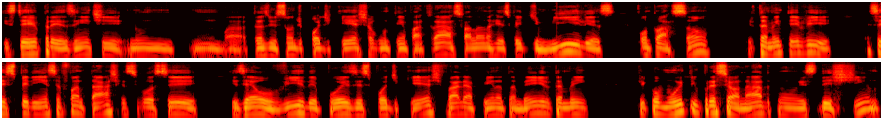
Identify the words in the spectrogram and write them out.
que esteve presente num, numa transmissão de podcast algum tempo atrás, falando a respeito de milhas, pontuação. Ele também teve essa experiência fantástica. Se você quiser ouvir depois esse podcast, vale a pena também. Ele também ficou muito impressionado com esse destino.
